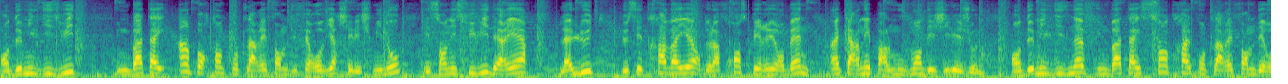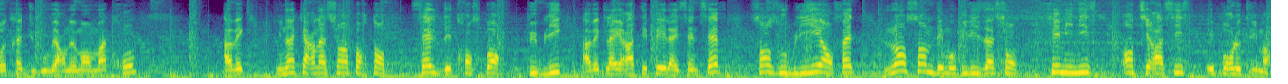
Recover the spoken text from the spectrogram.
En 2018, une bataille importante contre la réforme du ferroviaire chez les cheminots et s'en est suivi derrière la lutte de ces travailleurs de la France périurbaine incarnés par le mouvement des Gilets jaunes. En 2019, une bataille centrale contre la réforme des retraites du gouvernement Macron avec une incarnation importante, celle des transports publics avec la RATP et la SNCF, sans oublier en fait l'ensemble des mobilisations féministes, antiracistes et pour le climat.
